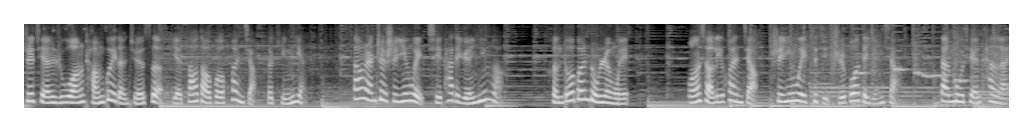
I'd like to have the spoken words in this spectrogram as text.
之前如王长贵等角色也遭到过换角和停演，当然这是因为其他的原因了。很多观众认为王小利换角是因为自己直播的影响，但目前看来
